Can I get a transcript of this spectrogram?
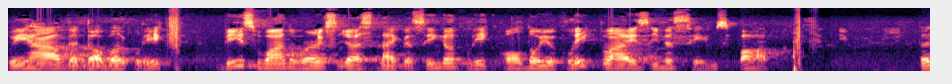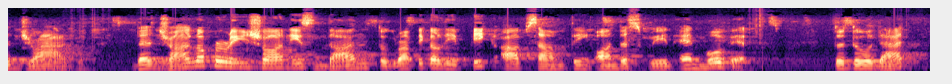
We have the double click. This one works just like the single click although you click twice in the same spot. The drag. The drag operation is done to graphically pick up something on the screen and move it. To do that,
